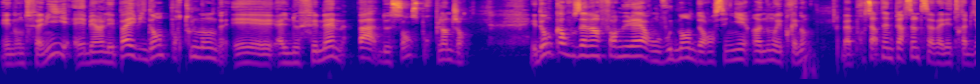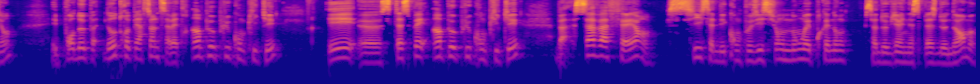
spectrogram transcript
et nom de famille, eh bien, elle n'est pas évidente pour tout le monde et elle ne fait même pas de sens pour plein de gens. Et donc, quand vous avez un formulaire on vous demande de renseigner un nom et prénom, bah, pour certaines personnes, ça va aller très bien et pour d'autres personnes, ça va être un peu plus compliqué. Et euh, cet aspect un peu plus compliqué, bah, ça va faire, si cette décomposition nom et prénom, ça devient une espèce de norme,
